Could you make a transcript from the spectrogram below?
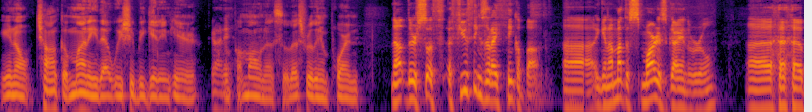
you know chunk of money that we should be getting here in. Pomona. So that's really important. Now, there's a, a few things that I think about. Uh, again, I'm not the smartest guy in the room, uh,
